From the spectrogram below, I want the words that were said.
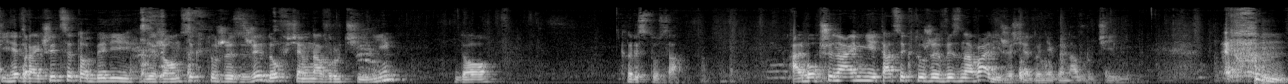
Ci Hebrajczycy to byli wierzący, którzy z Żydów się nawrócili do Chrystusa. Albo przynajmniej tacy, którzy wyznawali, że się do Niego nawrócili.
